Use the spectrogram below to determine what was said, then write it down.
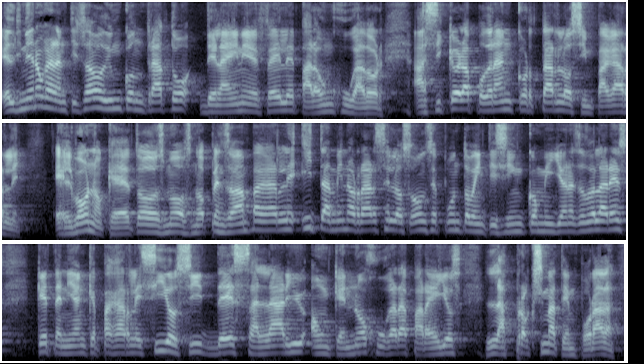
el dinero garantizado de un contrato de la NFL para un jugador. Así que ahora podrán cortarlo sin pagarle el bono que de todos modos no pensaban pagarle y también ahorrarse los 11.25 millones de dólares que tenían que pagarle sí o sí de salario aunque no jugara para ellos la próxima temporada.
